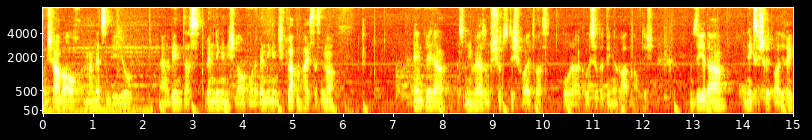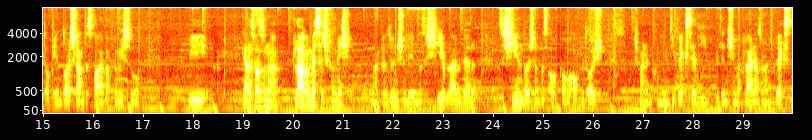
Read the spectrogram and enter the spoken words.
Und ich habe auch in meinem letzten Video erwähnt, dass wenn Dinge nicht laufen oder wenn Dinge nicht klappen, heißt das immer, entweder das Universum schützt dich vor etwas oder größere Dinge warten auf dich. Und sehe da, der nächste Schritt war direkt auch hier in Deutschland. Das war einfach für mich so wie, ja, das war so eine klare Message für mich in meinem persönlichen Leben, dass ich hier bleiben werde, dass ich hier in Deutschland was aufbaue, auch mit euch. Ich meine, die Community wächst ja, die wird ja nicht immer kleiner, sondern die wächst.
